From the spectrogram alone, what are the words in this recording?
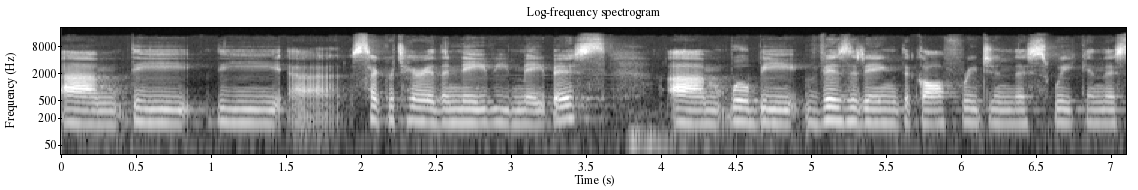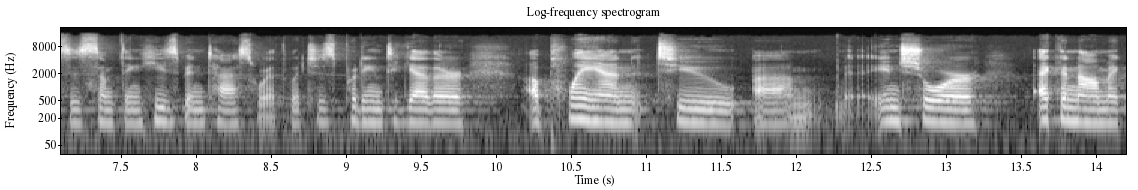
Um, the the uh, Secretary of the Navy, Mabus, um, will be visiting the Gulf region this week, and this is something he's been tasked with, which is putting together a plan to um, ensure economic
